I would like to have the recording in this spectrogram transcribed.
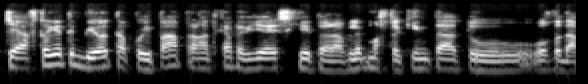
και αυτό για την ποιότητα που είπα, πραγματικά παιδιά ισχύει τώρα. Βλέπουμε αυτοκίνητα του 85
